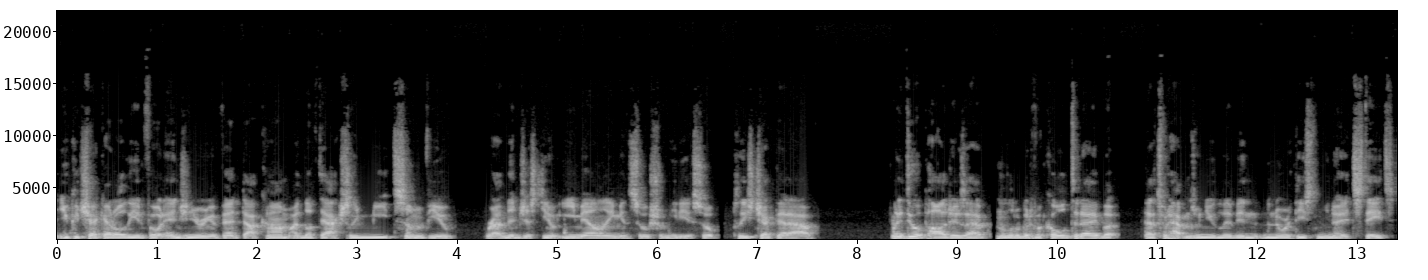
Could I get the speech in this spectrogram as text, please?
You can check out all the info at engineeringevent.com. I'd love to actually meet some of you rather than just you know emailing and social media. So please check that out. I do apologize. I have a little bit of a cold today, but that's what happens when you live in the northeastern United States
